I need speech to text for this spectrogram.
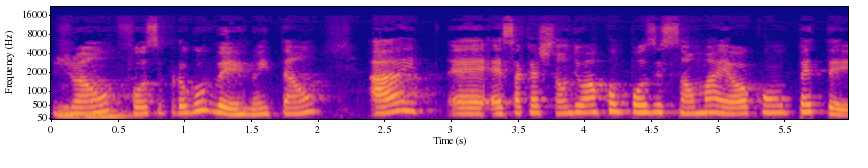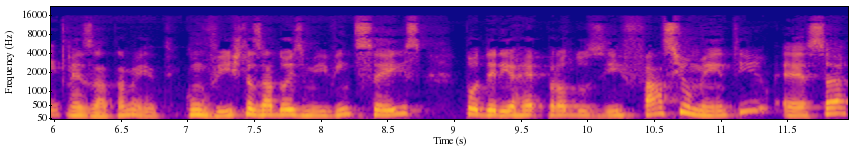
João Uhum. fosse para o governo. Então, há é, essa questão de uma composição maior com o PT. Exatamente. Com vistas a 2026, poderia reproduzir facilmente essa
